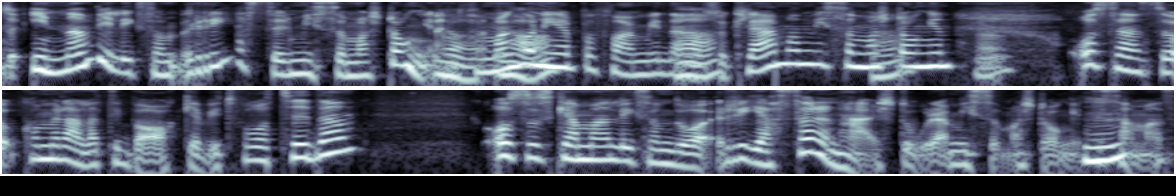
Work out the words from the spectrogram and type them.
så innan vi liksom reser midsommarstången, Ja, för man ja. går ner på förmiddagen Ja. och så klär man midsommarstången och sen så kommer alla tillbaka vid tvåtiden och så ska man liksom då resa den här stora midsommarstången Mm, tillsammans.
